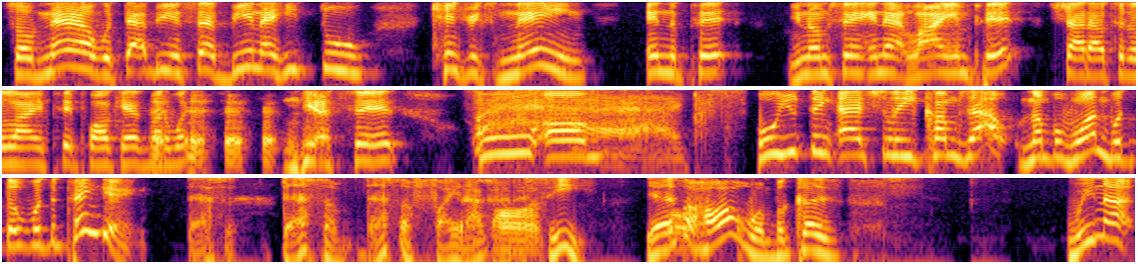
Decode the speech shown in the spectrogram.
So now, with that being said, being that he threw Kendrick's name in the pit, you know what I'm saying, in that Lion Pit. Shout out to the Lion Pit podcast, by the way. yeah, I said who um who you think actually comes out number one with the with the pin game? That's a that's a that's a fight I gotta hard. see. Yeah, it's a hard one because we not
